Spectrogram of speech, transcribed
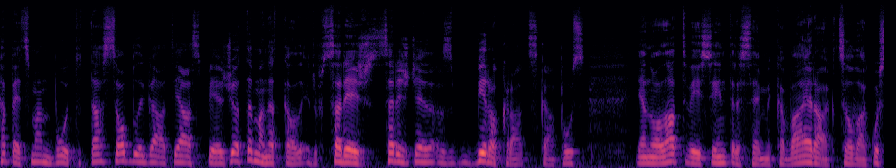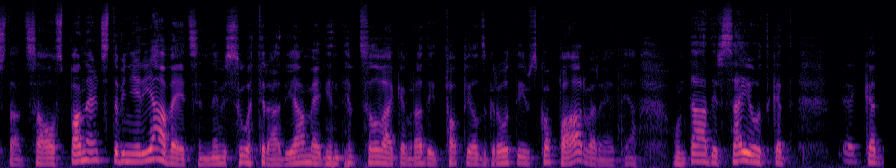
Kāpēc man būtu tas obligāti jāspiež? Jo tad man atkal ir sarežģīta birokrātiskā puse ja no Latvijas interesēm ir, ka vairāk cilvēku uzstāda saules paneļus, tad viņi ir jāveicina, nevis otrādi jāmēģina tiem cilvēkiem radīt papildus grūtības, ko pārvarēt. Jā. Un tāda ir sajūta, kad, kad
